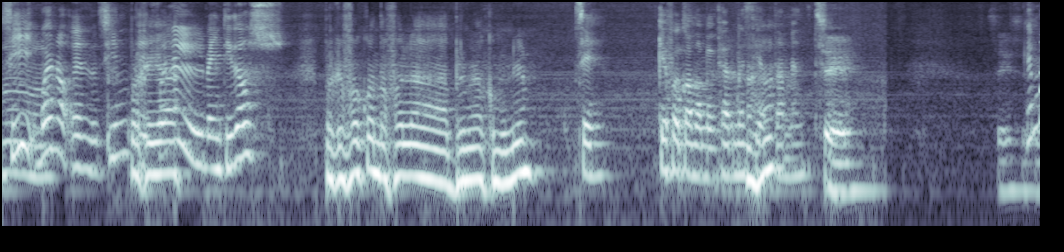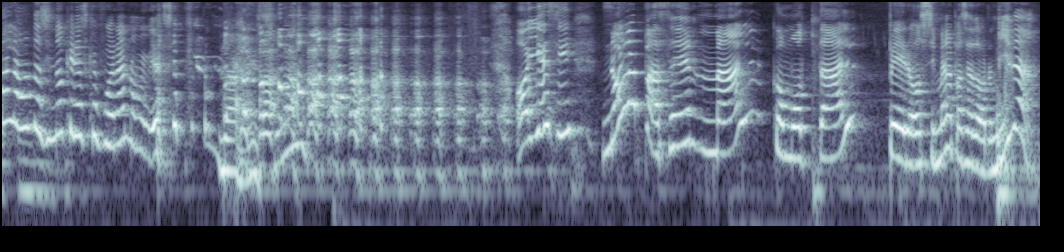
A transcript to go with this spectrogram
Sí, bueno, el, sí, Porque fue ya- en el 22. porque fue cuando fue la primera comunión. Sí, que fue cuando me enfermé, Ajá. ciertamente. Sí. Sí, sí, Qué sí. mala onda, si no querías que fuera, no me hubieras enfermado. Sí. Oye, sí, no la pasé mal como tal, pero sí me la pasé dormida.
